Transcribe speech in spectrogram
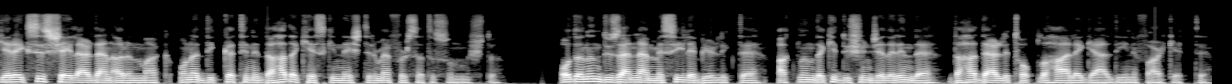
Gereksiz şeylerden arınmak, ona dikkatini daha da keskinleştirme fırsatı sunmuştu. Odanın düzenlenmesiyle birlikte aklındaki düşüncelerin de daha derli toplu hale geldiğini fark etti.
